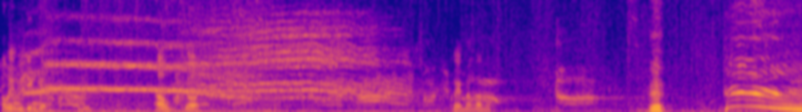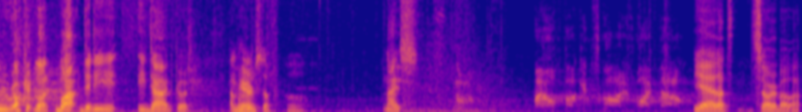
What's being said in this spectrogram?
Oh wait, we didn't get him. Did? Oh god. Great amount of ammo. Rocket launch. What? Did he? He died. Good. I'm hearing stuff. Nice. My whole fucking squad is wiped out. Yeah, that's. Sorry about that.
